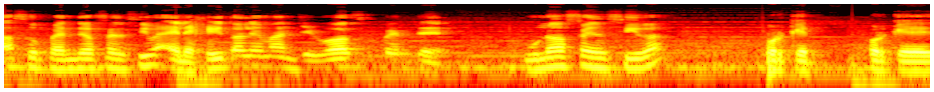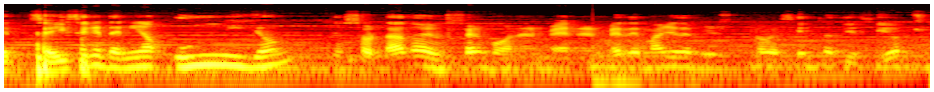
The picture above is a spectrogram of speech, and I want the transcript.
a suspender ofensivas. El ejército alemán llegó a suspender una ofensiva porque, porque se dice que tenía un millón de soldados enfermos en el, en el mes de mayo de 1918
